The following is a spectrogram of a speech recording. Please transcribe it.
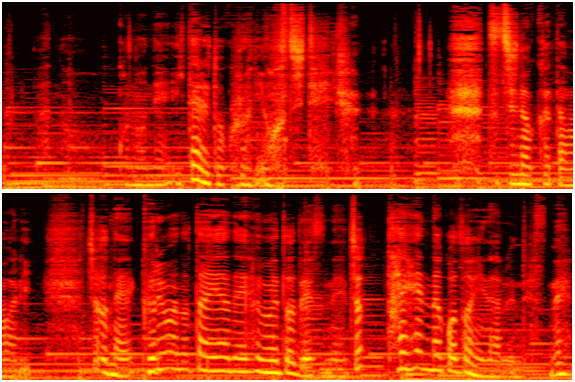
あのこのね至る所に落ちている 土の塊。ちょっとね車のタイヤで踏むとですねちょっと大変なことになるんですね。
